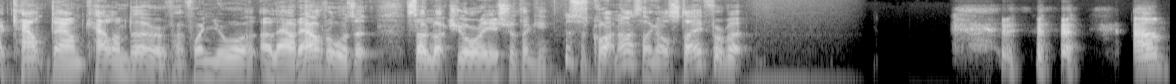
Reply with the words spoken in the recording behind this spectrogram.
a countdown calendar of, of, when you were allowed out, or was it so luxurious you're thinking, this is quite nice, I think I'll stay for a bit? um,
